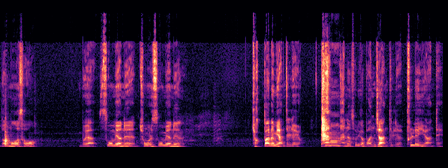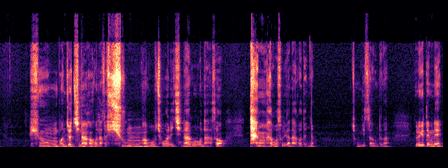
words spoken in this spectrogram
넘어서 뭐야 쏘면은 총을 쏘면은 격발음이 안 들려요. 탕 하는 소리가 먼저 안 들려요. 플레이어한테 슝 먼저 지나가고 나서 슝 하고 총알이 지나가고 나서 탕 하고 소리가 나거든요. 총기 사운드가 그렇기 때문에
